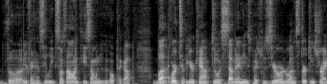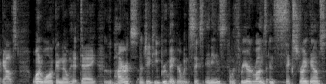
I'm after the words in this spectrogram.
the your fantasy league, so it's not like he's someone you could go pick up. But we're tipping your cap to a seven innings pitch with zero earned runs, 13 strikeouts, one walk, and no hit day. The Pirates, uh, JT Brubaker went six innings with three earned runs and six strikeouts.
